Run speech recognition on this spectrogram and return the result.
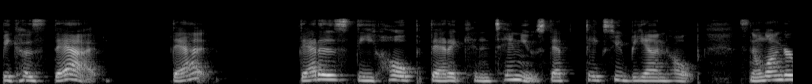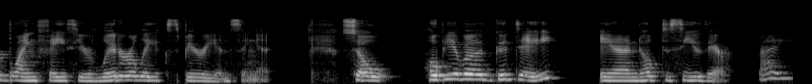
because that that that is the hope that it continues that takes you beyond hope. It's no longer blind faith you're literally experiencing it. So hope you have a good day and hope to see you there. Bye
